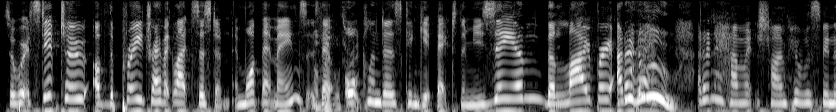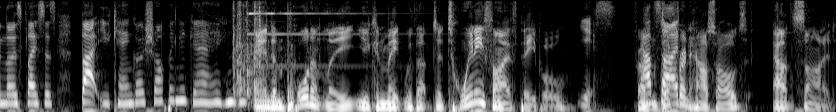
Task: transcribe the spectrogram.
So we're at step two of the pre-traffic light system, and what that means is Of that. Aucklanders can get back to the museum, the library. I don't Woohoo! know. I don't know how much time people spend in those places, but you can go shopping again. And importantly, you can meet with up to 25 people yes, from outside, different households outside.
